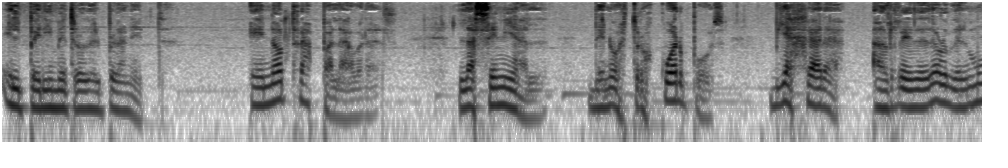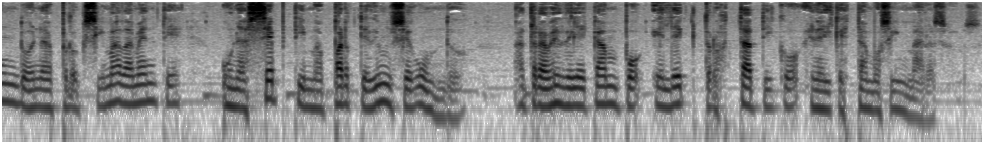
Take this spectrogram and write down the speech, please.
el perímetro del planeta. En otras palabras, la señal de nuestros cuerpos viajará alrededor del mundo en aproximadamente una séptima parte de un segundo a través del campo electrostático en el que estamos inmersos.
